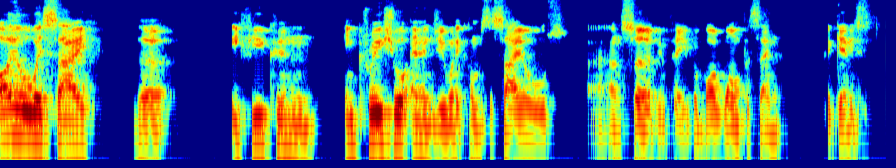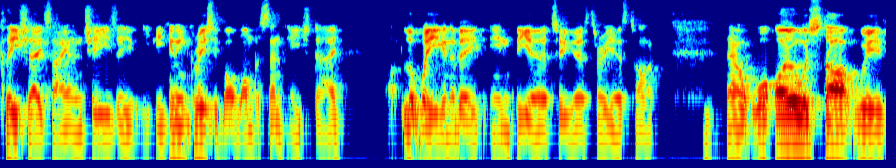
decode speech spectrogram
i always say that if you can increase your energy when it comes to sales uh, and serving people by 1% again, it's cliche saying and cheesy. If you can increase it by one percent each day, look where you're going to be in a year, two years, three years time. Now, what I always start with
